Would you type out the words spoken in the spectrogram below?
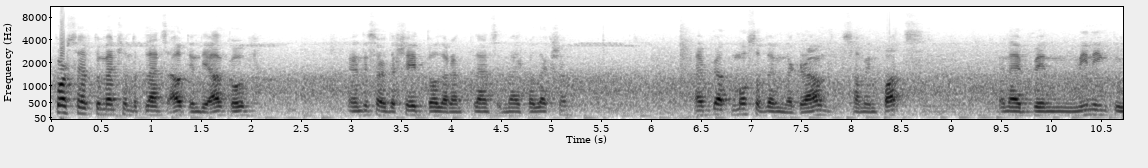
Of course, I have to mention the plants out in the alcove. And these are the shade tolerant plants in my collection. I've got most of them in the ground, some in pots. And I've been meaning to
